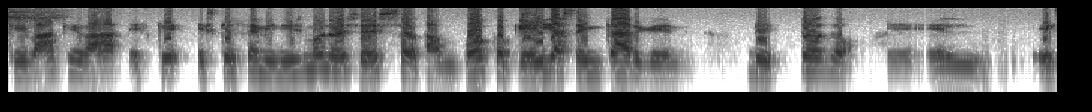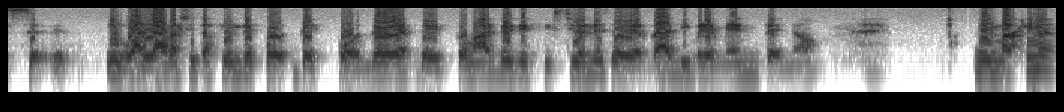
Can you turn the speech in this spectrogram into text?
Que va, que va. Es que, es que el feminismo no es eso tampoco, que ellas se encarguen de todo. Eh, el, es eh, igualar la situación de, de poder, de tomar de decisiones de verdad libremente, ¿no? Me imagino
